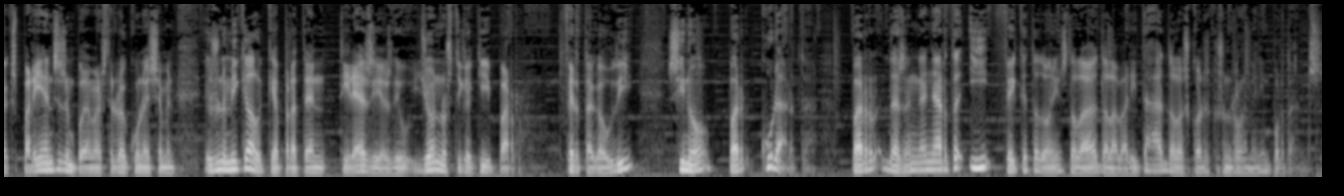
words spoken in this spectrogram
experiències, en podem extreure coneixement. És una mica el que pretén Tiresias. Diu, jo no estic aquí per fer-te gaudir, sinó per curar-te per desenganyar-te i fer que t'adonis de, la, de la veritat, de les coses que són realment importants.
